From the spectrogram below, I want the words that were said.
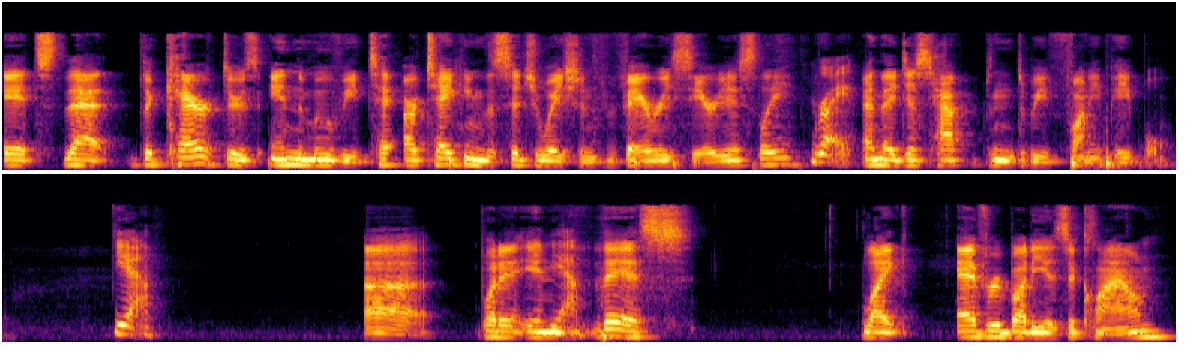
it's that the characters in the movie ta are taking the situation very seriously Right. and they just happen to be funny people. Yeah. Uh, but in in Yeah. this, like everybody is a clown,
